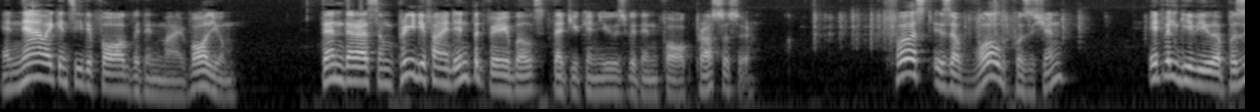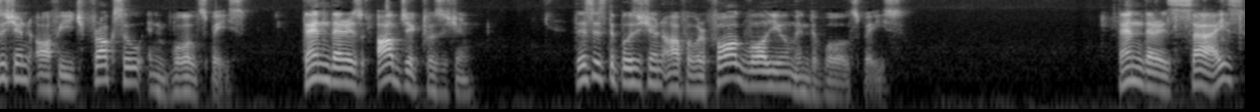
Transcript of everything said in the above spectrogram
And now I can see the fog within my volume. Then there are some predefined input variables that you can use within fog processor. First is a world position. It will give you a position of each voxel in world space. Then there is object position. This is the position of our fog volume in the world space. Then there is size,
